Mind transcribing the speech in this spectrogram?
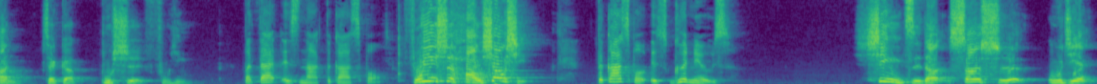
但这个不是福音，But that is not the gospel. 福音是好消息，The gospel is good news. 信子的三十五节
